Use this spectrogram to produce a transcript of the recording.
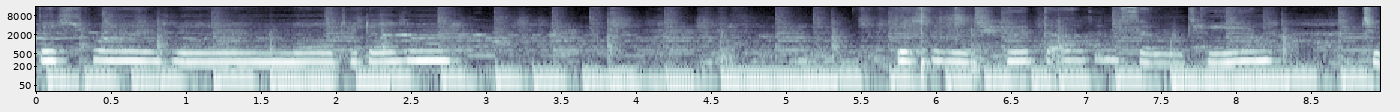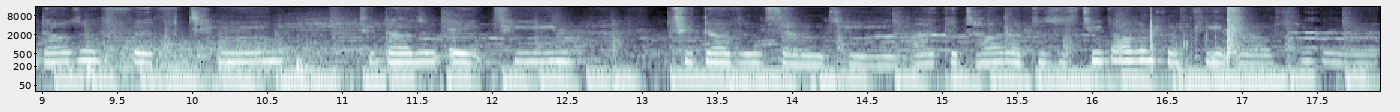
This was in uh, 2000. This was in 2017, 2015, 2018, 2017. I could tell that this is 2015 and I was super young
